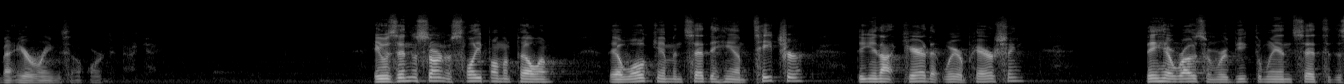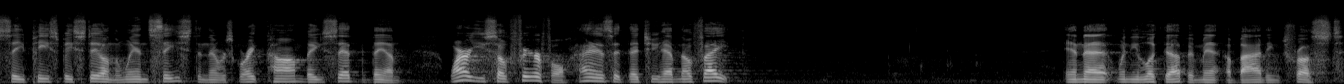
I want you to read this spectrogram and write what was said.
My earrings aren't working. Okay. He was in the stern asleep on the pillow. They awoke him and said to him, Teacher, do you not care that we are perishing? Then he arose and rebuked the wind, said to the sea, Peace be still. And the wind ceased, and there was great calm. But he said to them, Why are you so fearful? How is it that you have no faith? And that when you looked up, it meant abiding trust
